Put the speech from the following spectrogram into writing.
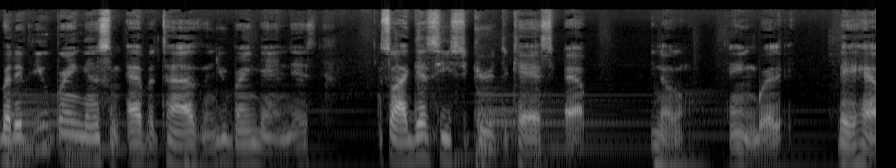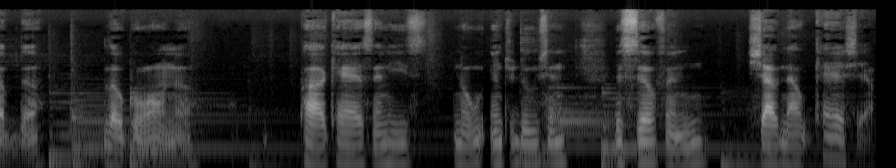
But if you bring in some advertising, you bring in this. So I guess he secured the Cash App, you know, thing where they have the logo on the podcast and he's, you know, introducing himself and shouting out Cash App.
